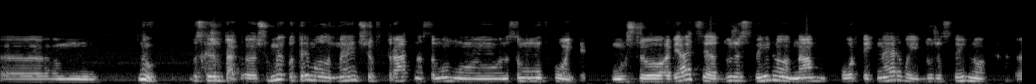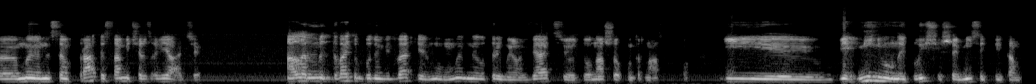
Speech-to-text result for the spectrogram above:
е, Ну, скажімо так, е, щоб ми отримували менше втрат на самому на самому фронті, тому що авіація дуже сильно нам портить нерви, і дуже сильно е, ми несемо втрати саме через авіацію. Але ми давайте будемо відверті. Ну ми не отримуємо авіацію до нашого контрнаступу, і як мінімум найближчі ще місяці там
